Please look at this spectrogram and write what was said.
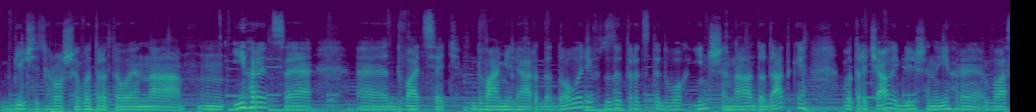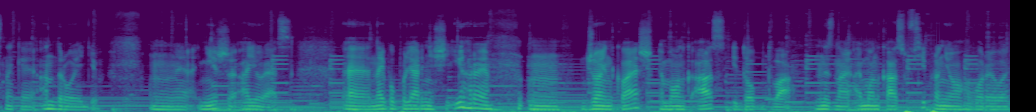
більшість грошей витратили на ігри, це 22 е, мільярда доларів з 32, інше на додатки витрачали більше на ігри власники андроїдів, ніж iOS. Е, найпопулярніші ігри Join Clash, Among Us і Dob 2. Не знаю, Among Us всі про нього говорили.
